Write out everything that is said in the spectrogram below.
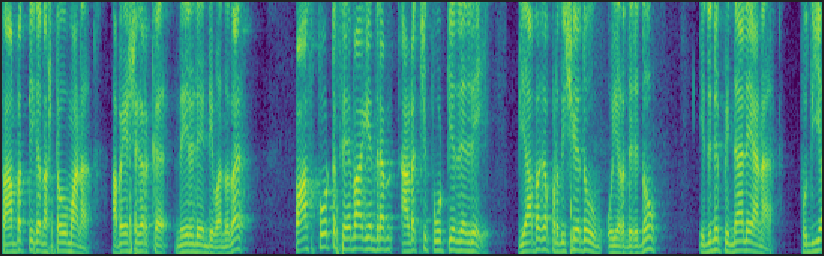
സാമ്പത്തിക നഷ്ടവുമാണ് അപേക്ഷകർക്ക് നേരിടേണ്ടി വന്നത്. പാസ്പോർട്ട് സേവാകേന്ദ്രം അടച്ചു പൂട്ടിയതിനെതിരെ വ്യാപക പ്രതിഷേധവും ഉയർന്നിരുന്നു. ഇതിനു പിന്നാലെയാണ് പുതിയ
